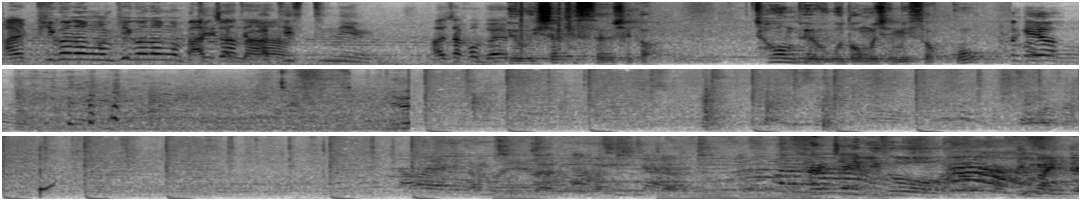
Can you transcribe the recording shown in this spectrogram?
아니 피곤한 건 피곤한 건 맞잖아. 아티스트님. 아 잠깐 왜? 배우기 시작했어요 제가. 처음 배우고 너무 재밌었고 할게요 가 인데?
